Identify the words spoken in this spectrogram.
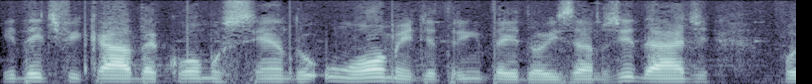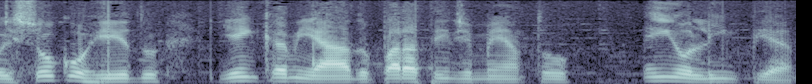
identificada como sendo um homem de 32 anos de idade, foi socorrido e encaminhado para atendimento em Olímpia.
